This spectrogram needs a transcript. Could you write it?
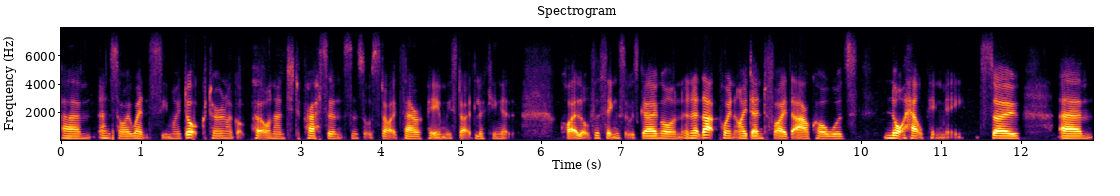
Um, and so i went to see my doctor and i got put on antidepressants and sort of started therapy and we started looking at quite a lot of the things that was going on. And at that point i identified that alcohol was not helping me. So um,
